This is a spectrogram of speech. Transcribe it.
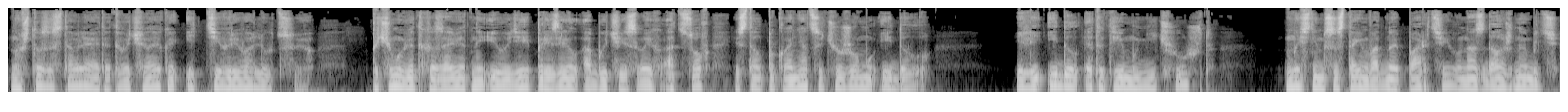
Но что заставляет этого человека идти в революцию? Почему ветхозаветный иудей презрел обычаи своих отцов и стал поклоняться чужому идолу? Или идол этот ему не чужд? Мы с ним состоим в одной партии, у нас должны быть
